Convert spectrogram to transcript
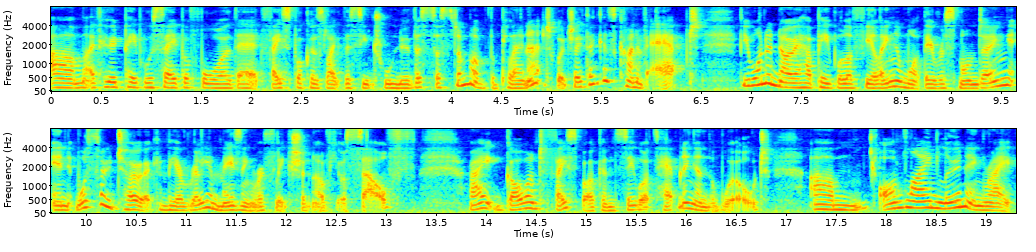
Um, I've heard people say before that Facebook is like the central nervous system of the planet, which I think is kind of apt. If you want to know how people are feeling and what they're responding, and also, too, it can be a really amazing reflection of yourself right? Go onto Facebook and see what's happening in the world. Um, online learning, right?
